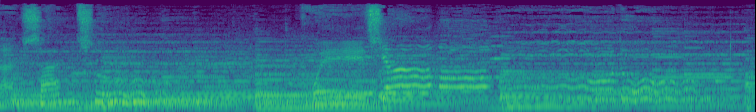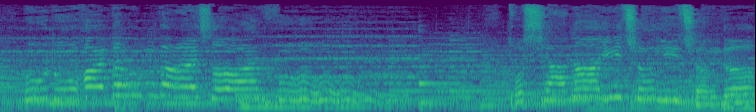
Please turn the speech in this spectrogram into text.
阑珊处。回家下那一层一层的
